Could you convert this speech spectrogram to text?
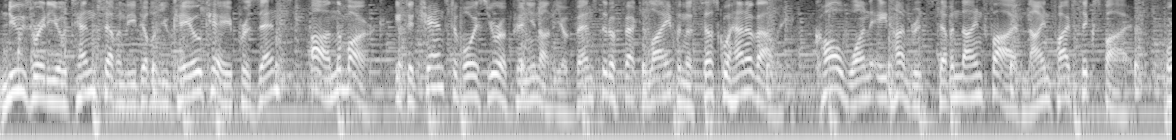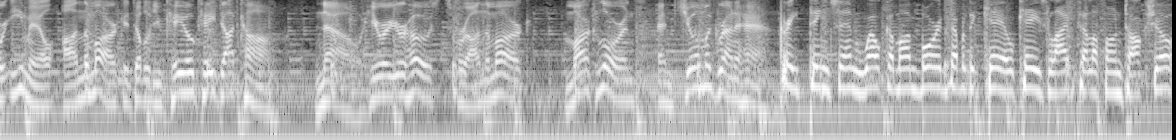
News Radio 1070 WKOK presents On the Mark. It's a chance to voice your opinion on the events that affect life in the Susquehanna Valley. Call 1 800 795 9565 or email onthemark at WKOK.com. Now, here are your hosts for On the Mark Mark Lawrence and Joe McGranahan. Greetings and welcome on board WKOK's live telephone talk show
